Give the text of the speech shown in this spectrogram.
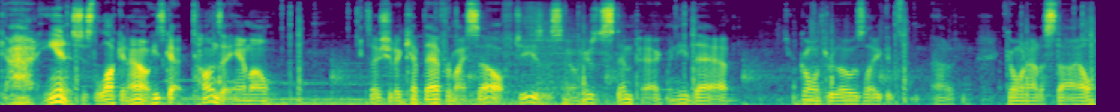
God, Ian is just lucking out. He's got tons of ammo. So I should have kept that for myself. Jesus, you know, here's a stim pack. We need that. So we're going through those like it's out of going out of style.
